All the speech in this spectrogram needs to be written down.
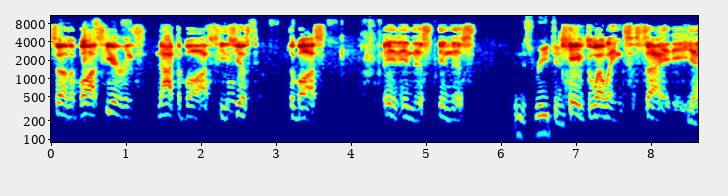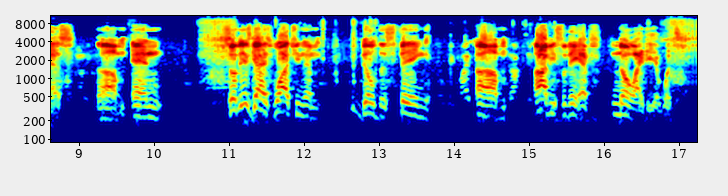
so the boss here is not the boss. He's just the boss in, in this in this in this region. cave dwelling society. Yes, um, and so these guys watching them build this thing. Um, obviously, they have no idea what's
